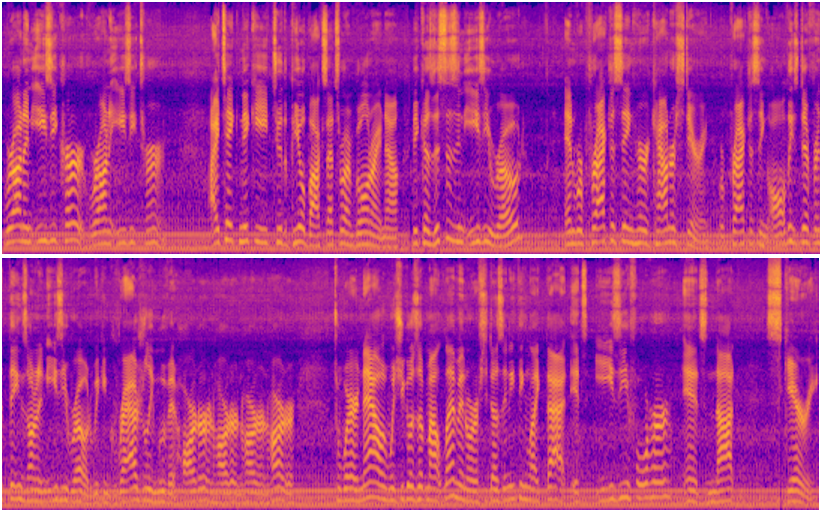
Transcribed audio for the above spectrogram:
We're on an easy curve. We're on an easy turn. I take Nikki to the P.O. box, that's where I'm going right now, because this is an easy road and we're practicing her counter steering. We're practicing all these different things on an easy road. We can gradually move it harder and harder and harder and harder to where now when she goes up Mount Lemmon or if she does anything like that, it's easy for her and it's not scary.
